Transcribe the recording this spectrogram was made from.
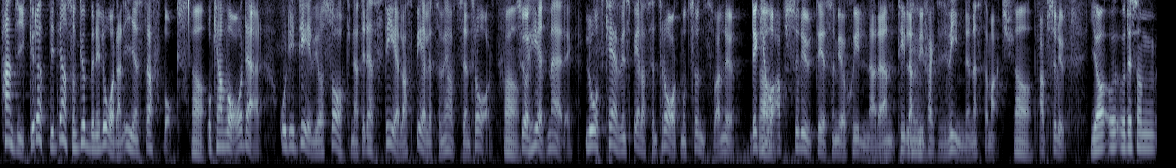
Han dyker upp lite grann som gubben i lådan i en straffbox. Ja. Och kan vara där. Och det är det vi har saknat i det här stela spelet som vi haft centralt. Ja. Så jag är helt med dig. Låt Kevin spela centralt mot Sundsvall nu. Det kan Ja. Mm. vara absolut det som gör skillnaden till att vi faktiskt vinner nästa match. Ja. Absolut. Ja, och, och det som,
